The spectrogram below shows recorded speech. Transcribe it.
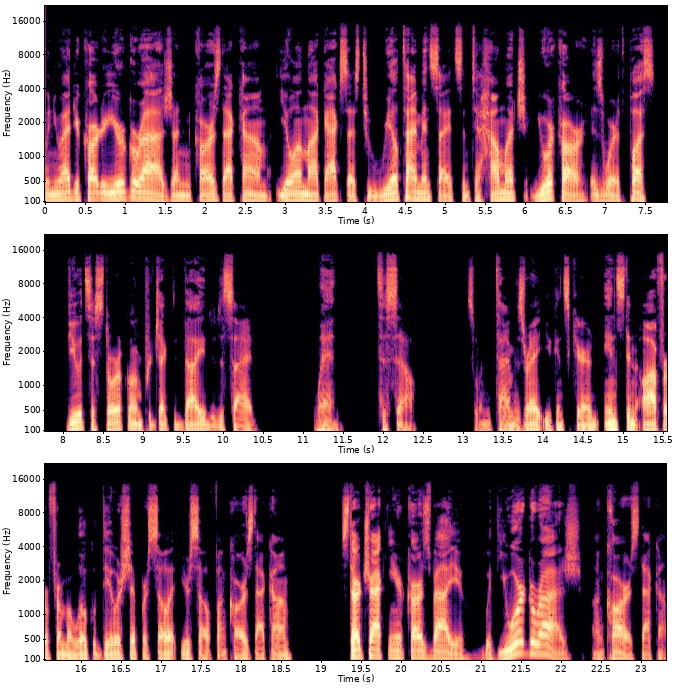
When you add your car to your garage on Cars.com, you'll unlock access to real-time insights into how much your car is worth. Plus, view its historical and projected value to decide when to sell. So when the time is right, you can secure an instant offer from a local dealership or sell it yourself on Cars.com. Start tracking your car's value with your garage on Cars.com.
